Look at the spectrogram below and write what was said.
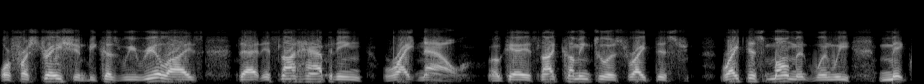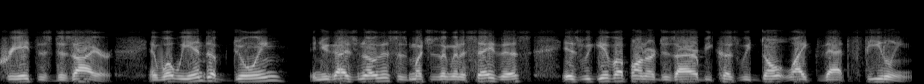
or frustration because we realize that it's not happening right now. Okay, it's not coming to us right this right this moment when we make, create this desire. And what we end up doing and you guys know this as much as I'm going to say this, is we give up on our desire because we don't like that feeling.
